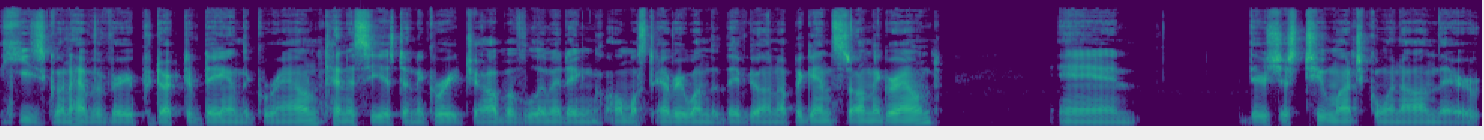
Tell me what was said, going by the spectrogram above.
he's going to have a very productive day on the ground. Tennessee has done a great job of limiting almost everyone that they've gone up against on the ground. And there's just too much going on there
